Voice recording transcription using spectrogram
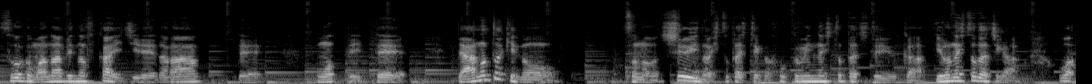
すごく学びの深い事例だなって思っていて、で、あの時の、その周囲の人たちというか国民の人たちというか、いろんな人たちが、わ、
